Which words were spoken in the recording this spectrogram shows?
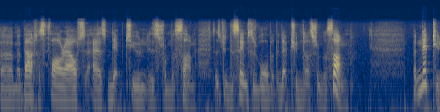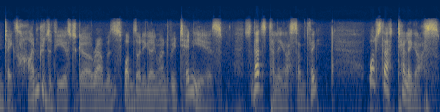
um, about as far out as Neptune is from the Sun. So it's doing the same sort of orbit that Neptune does from the Sun. But Neptune takes hundreds of years to go around, whereas this one's only going around every 10 years. So that's telling us something. What's that telling us?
